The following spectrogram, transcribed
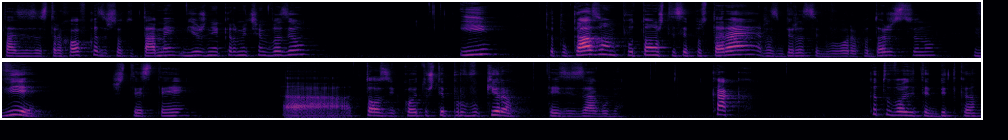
тази застраховка, защото там е южния кърмичен възел. И като казвам, потом ще се постарае, разбира се, говоря художествено, вие ще сте а, този, който ще провокира тези загуби. Как? Като водите битка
